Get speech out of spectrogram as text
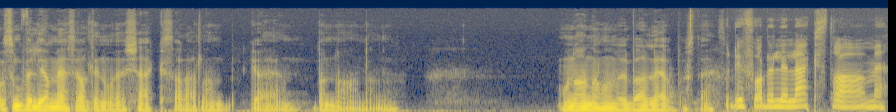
Og så vil de ha med seg alltid noe kjeks eller et eller annet greie. Banan eller noe. Hun andre hun vil bare leve på sted. Så de får det lille ekstra med.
